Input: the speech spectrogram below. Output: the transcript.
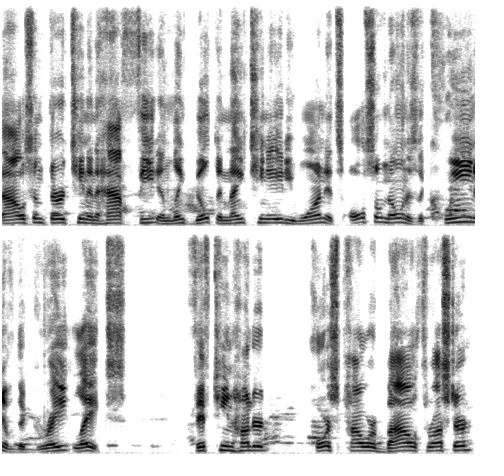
1,013 and a half feet and link built in 1981. It's also known as the Queen of the Great Lakes. 1,500 horsepower bow thruster,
